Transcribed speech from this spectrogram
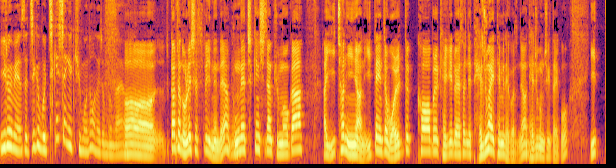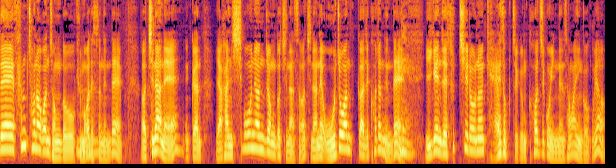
이루면서 지금 뭐 치킨 시장의 규모는 어느 정도인가요? 어, 깜짝 놀라실 수도 있는데요. 국내 치킨 치킨 시장 규모가 2002년 이때 이제 월드컵을 계기로 해서 이제 대중 아이템이 되거든요. 네. 대중 음식이 되고 이때 3천억 원 정도 규모가 음. 됐었는데 어, 지난해 그러니까 약 한 15년 정도 지나서 지난해 5조 원까지 커졌는데 네. 이게 이제 수치로는 계속 지금 커지고 있는 상황인 거고요.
